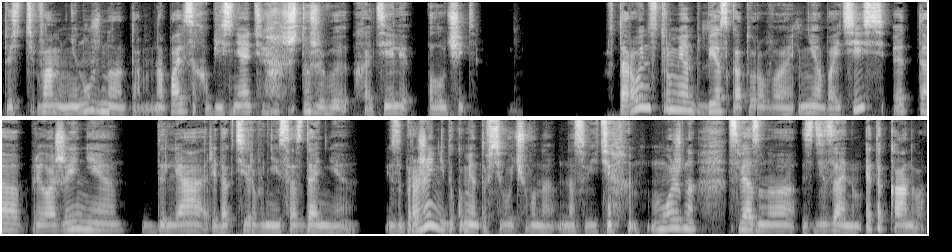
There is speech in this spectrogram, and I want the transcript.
то есть вам не нужно там на пальцах объяснять, что же вы хотели получить. Второй инструмент, без которого не обойтись, это приложение для редактирования и создания изображений, документов, всего, чего на, на свете можно, связанного с дизайном. Это Canva.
